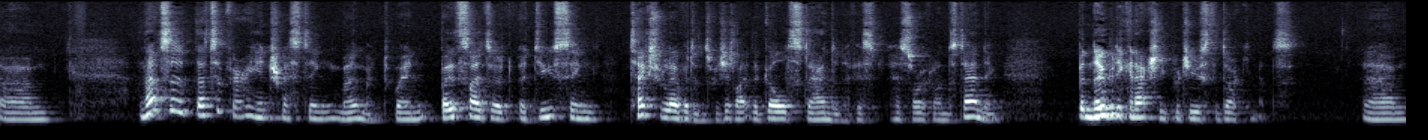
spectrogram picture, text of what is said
Um, and that's a that's a very interesting moment when both sides are adducing textual evidence, which is like the gold standard of his, historical understanding, but nobody can actually produce the documents. Um,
